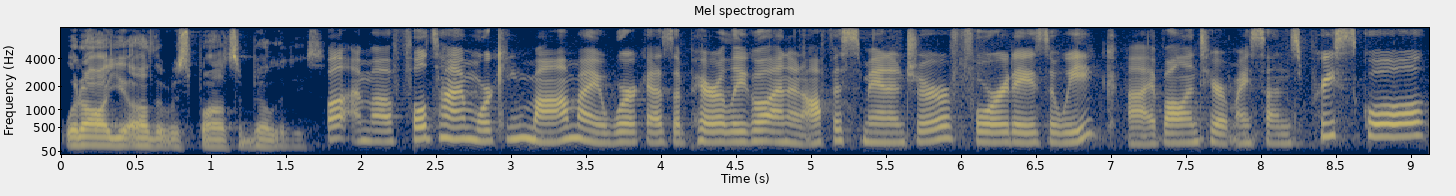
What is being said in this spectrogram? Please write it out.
with all your other responsibilities? Well, I'm a full-time working mom. I work as a paralegal and an office manager four days a week. I volunteer at my son's preschool.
